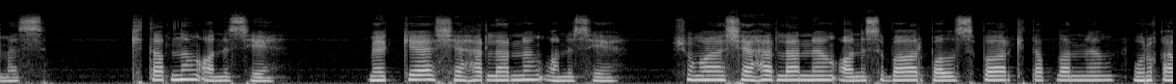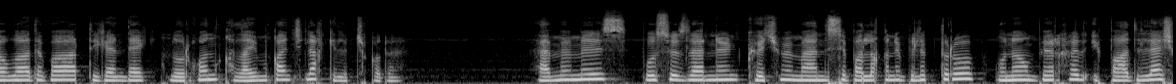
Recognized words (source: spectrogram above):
emas kitobning onasi Мәккә шәһәрләрнең анысы. Шуңа шәһәрләрнең анысы бар, балысы бар, китапларның урык авлады бар дигәндәк нургын қалай мұқанчылак килеп чыкты. Әммәбез бу сүзләрнең көчме мәнисе барлыгын билеп торып, уның бер хил ифадәләш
